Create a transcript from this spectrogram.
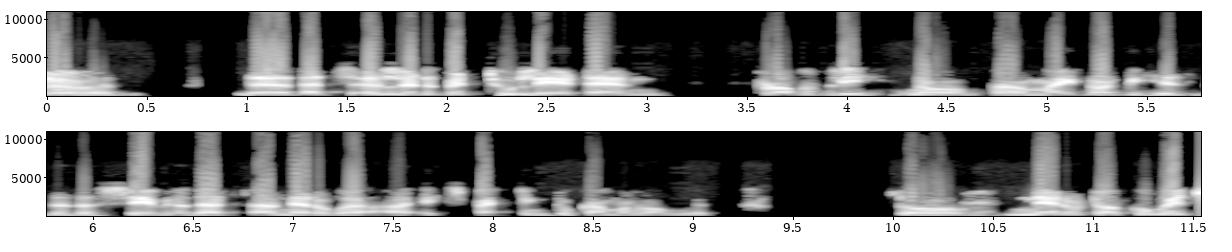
uh, the, that's a little bit too late, and probably you know uh, might not be his the, the savior that uh, Neroca are expecting to come along with. So Mm. Nero Tokovic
